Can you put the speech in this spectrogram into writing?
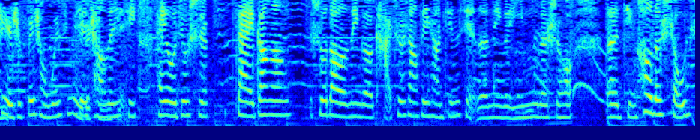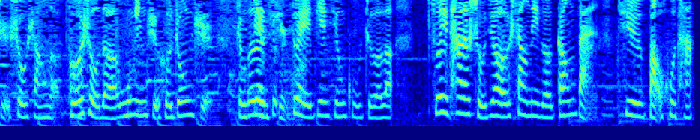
这也是非常温馨的一个场景。非常温馨。还有就是在刚刚说到的那个卡车上非常惊险的那个一幕的时候，呃，景浩的手指受伤了，左手的无名指和中指整个的对变形骨折了。所以他的手就要上那个钢板去保护他，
